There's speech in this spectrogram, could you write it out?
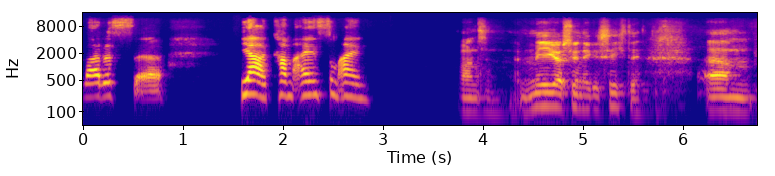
war das, äh, ja, kam eins zum einen. Wahnsinn. Mega schöne Geschichte. Ähm,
